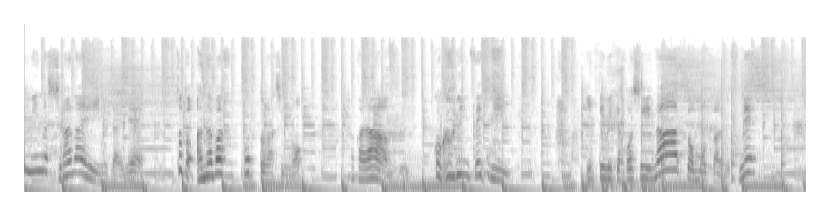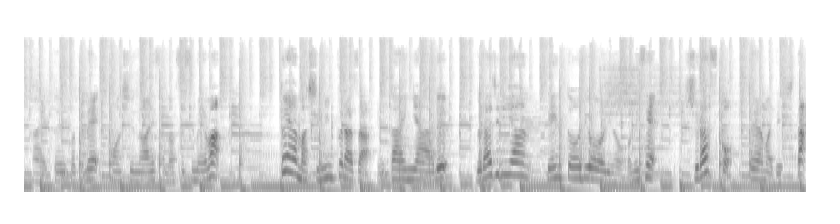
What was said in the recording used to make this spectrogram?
りみんな知らないみたいでちょっと穴場スポットらしいの。だからここにぜひ行ってみてほしいなと思ったんですね。はいということで今週のありさのおすすめは富山市民プラザ2階にあるブラジリアン伝統料理のお店シュラスコ富山でした。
